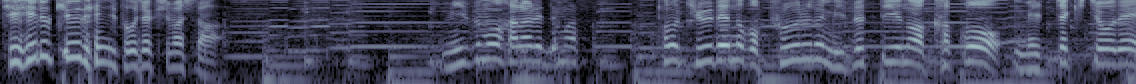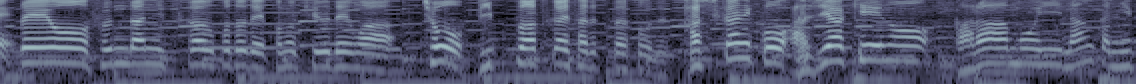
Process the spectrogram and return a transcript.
チェヘル宮殿に到着しました。水も張られてます。この宮殿のこうプールの水っていうのは過去めっちゃ貴重でこれをふんだんに使うことでこの宮殿は超 VIP 扱いされてたそうです。確かにこうアジア系の柄もいいなんか日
